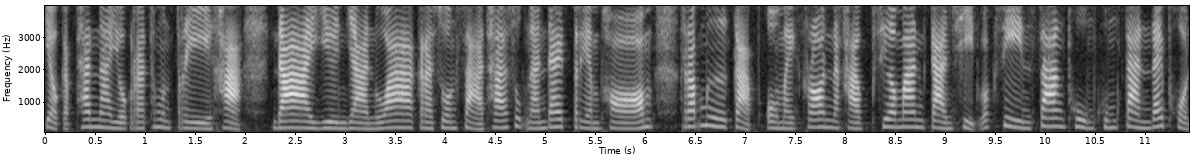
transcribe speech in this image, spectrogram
เกี่ยวกับท่านนายกรัฐมนตรีค่ะ ได้ยืนยันว่ากระทรวงสาธารณสุขนั้นได้เตรียมพร้อม รับมือกับโอไมครอนนะคะ เชื่อมั่นการฉีดวัคซีนสร้างภูมิคุ้มกันได้ผล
